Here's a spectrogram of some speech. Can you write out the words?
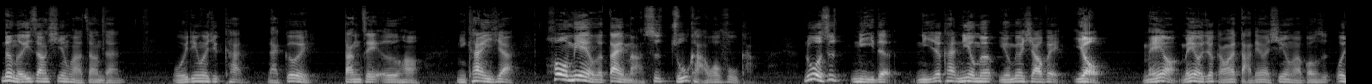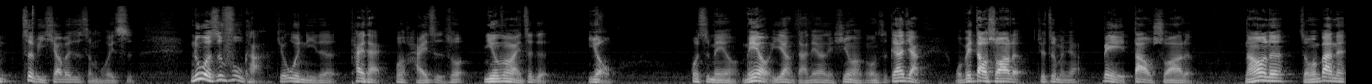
任何一张信用卡账单，我一定会去看。来，各位当 J 二哈，你看一下后面有个代码是主卡或副卡。如果是你的，你就看你有没有有没有消费，有没有没有就赶快打电话信用卡公司问这笔消费是怎么回事。如果是副卡，就问你的太太或孩子说你有没有买这个。有，或是没有，没有一样打电话给信用卡公司，跟他讲我被盗刷了，就这么讲被盗刷了。然后呢，怎么办呢？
